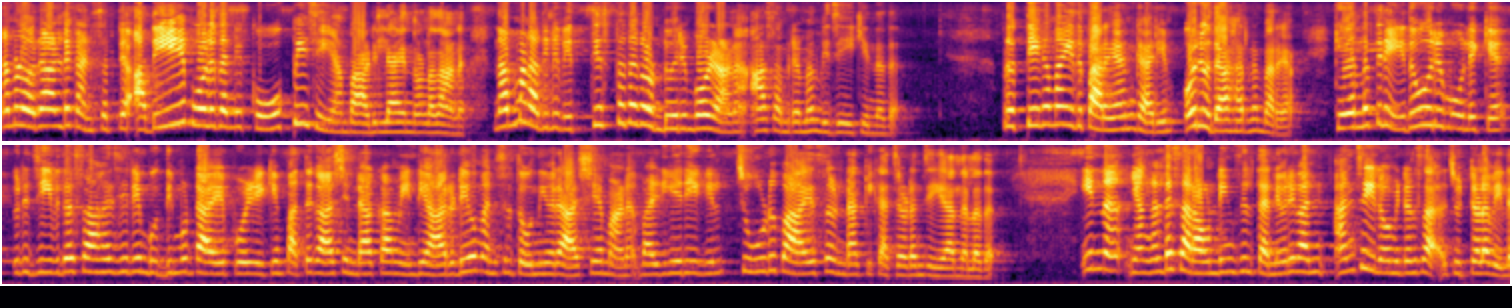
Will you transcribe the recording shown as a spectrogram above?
നമ്മൾ ഒരാളുടെ കൺസെപ്റ്റ് അതേപോലെ തന്നെ കോപ്പി ചെയ്യാൻ പാടില്ല എന്നുള്ളതാണ്. നമ്മൾ അതിൽ വ്യത്യസ്തത കൊണ്ടുവരുമ്പോഴാണ് ആ സംരംഭം വിജയിക്കുന്നത്. പ്രത്യേകമായി ഇത് പറയാൻ കാര്യം ഒരു ഉദാഹരണം പറയാം. കേരളത്തിൽ ഏതോ ഒരു മൂലയ്ക്ക് ഒരു ജീവിത സാഹചര്യം ബുദ്ധിമുട്ടായപ്പോഴേക്കും പത്ത് കാശ് ഉണ്ടാക്കാൻ വേണ്ടി ആരുടെയോ മനസ്സിൽ തോന്നിയ ഒരു ആശയമാണ് വഴിയരികിൽ ചൂട് പായസം ഉണ്ടാക്കി കച്ചവടം ചെയ്യുക എന്നുള്ളത്. ഇന്ന് ഞങ്ങളുടെ സറൗണ്ടിങ്സിൽ തന്നെ ഒരു അഞ്ച് കിലോമീറ്റർ ചുറ്റളവിൽ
